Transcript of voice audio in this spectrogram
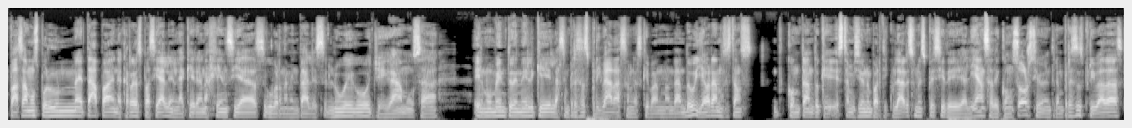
pasamos por una etapa en la carrera espacial en la que eran agencias gubernamentales, luego llegamos a el momento en el que las empresas privadas son las que van mandando y ahora nos estamos contando que esta misión en particular es una especie de alianza, de consorcio entre empresas privadas,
